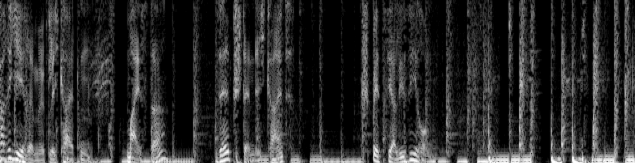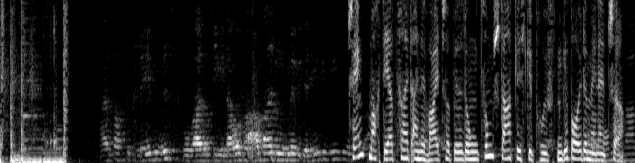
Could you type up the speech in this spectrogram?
Karrieremöglichkeiten. Meister, Selbstständigkeit, Spezialisierung. ist, wo halt auf die genaue Verarbeitung immer wieder hingewiesen Schenk macht derzeit eine Weiterbildung zum staatlich geprüften Gebäudemanager.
